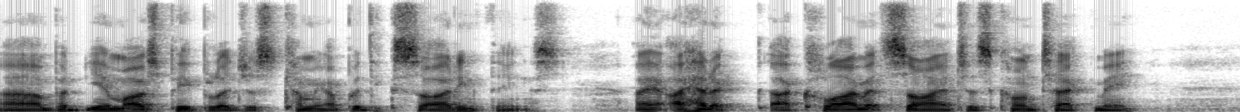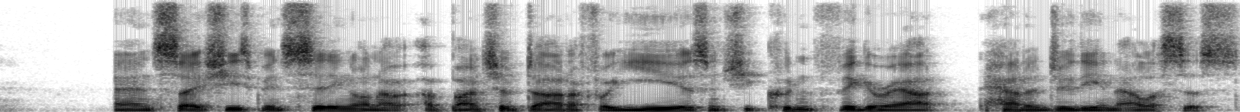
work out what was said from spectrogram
Uh, but yeah, most people are just coming up with exciting things. I, I had a, a, climate scientist contact me and say she's been sitting on a, a, bunch of data for years and she couldn't figure out how to do the analysis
